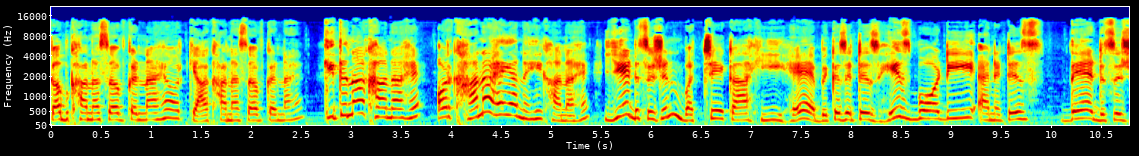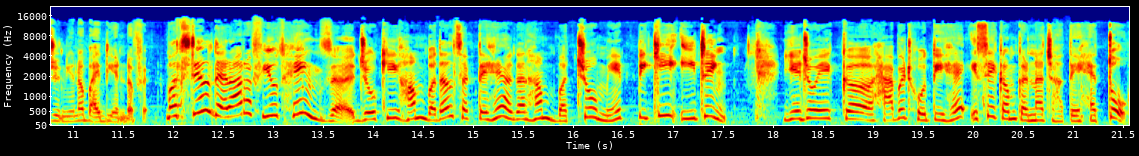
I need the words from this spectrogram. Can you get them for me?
कब खाना सर्व करना है और क्या खाना सर्व करना है। कितना खाना है और खाना है या नहीं खाना है, ये डिसीज़न बच्चे का ही है because it is his body and it is their decision you know by the of it but still there are a few things जो कि हम बदल सकते हैं अगर हम बच्चों में पिकी ईटिंग ये जो एक हैबिट होती है, इसे कम करना चाहते हैं। तो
